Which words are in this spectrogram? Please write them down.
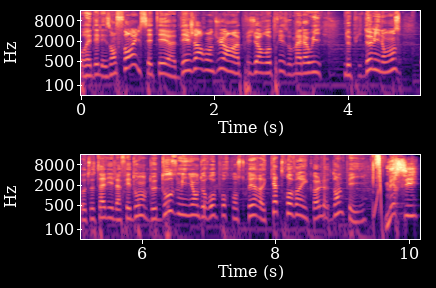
pour aider les enfants. Il s'était euh, déjà rendu hein, à plusieurs reprises au Malawi depuis 2011. Au total, il a fait don de 12 millions d'euros pour construire 80 écoles dans le pays. Merci,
